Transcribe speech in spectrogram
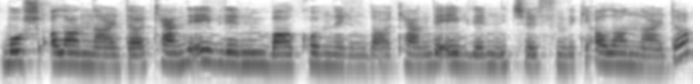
boş alanlarda, kendi evlerinin balkonlarında, kendi evlerinin içerisindeki alanlarda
